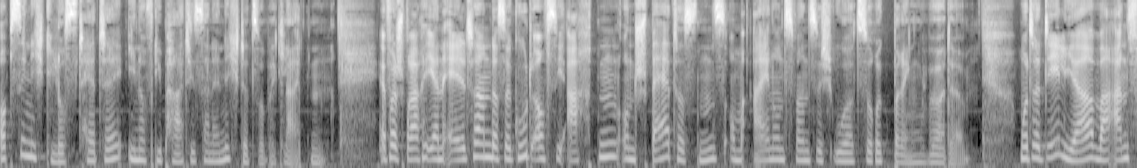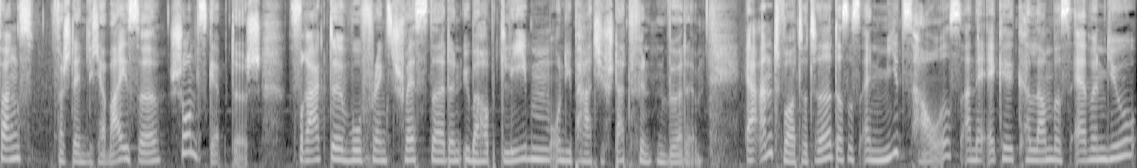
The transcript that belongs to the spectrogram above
ob sie nicht Lust hätte, ihn auf die Party seiner Nichte zu begleiten. Er versprach ihren Eltern, dass er gut auf sie achten und spätestens um 21 Uhr zurückbringen würde. Mutter Delia war anfangs verständlicherweise schon skeptisch, fragte, wo Franks Schwester denn überhaupt leben und die Party stattfinden würde. Er antwortete, dass es ein Mietshaus an der Ecke Columbus Avenue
